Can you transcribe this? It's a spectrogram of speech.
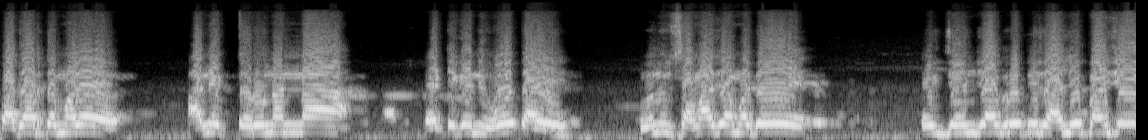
पदार्थामुळे अनेक तरुणांना या ठिकाणी होत आहे. म्हणून समाजामध्ये एक जनजागृती झाली पाहिजे.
